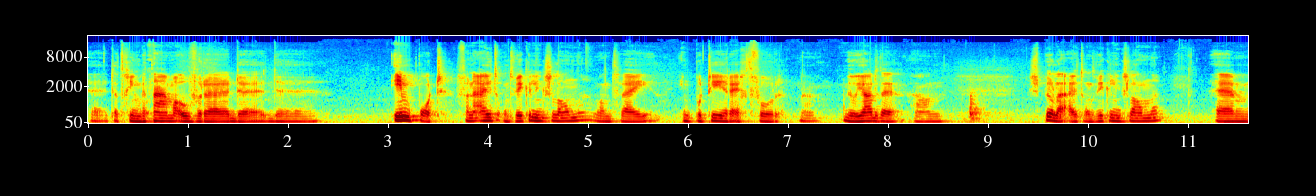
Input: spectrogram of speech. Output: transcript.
eh, dat ging met name over eh, de, de import vanuit ontwikkelingslanden. Want wij importeren echt voor nou, miljarden aan spullen uit ontwikkelingslanden. Ehm,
